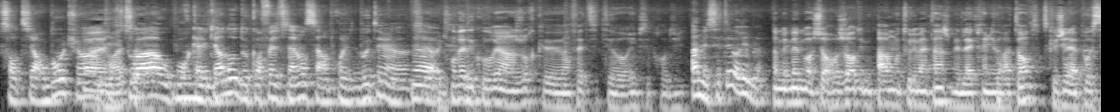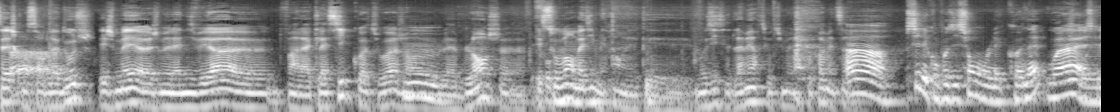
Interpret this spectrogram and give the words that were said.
sentir beau, tu vois, Ouais, pour toi ou pour quelqu'un d'autre. Donc en fait, finalement, c'est un produit de beauté. euh, Ouais, ouais. On va découvrir un jour que en fait c'était horrible ces produits. Ah, mais c'était horrible. Non mais même genre aujourd'hui par exemple tous les matins je mets de la crème hydratante parce que j'ai la peau sèche quand je sors de la douche et je mets euh, je mets la Nivea euh, enfin la classique quoi tu vois genre Mm. euh, la blanche euh. et souvent on m'a dit mais attends mais t'es- Mozi c'est de la merde ce que tu mets faut pas mettre ça. Ah, si les compositions, on les connaît. Ouais, et, que-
